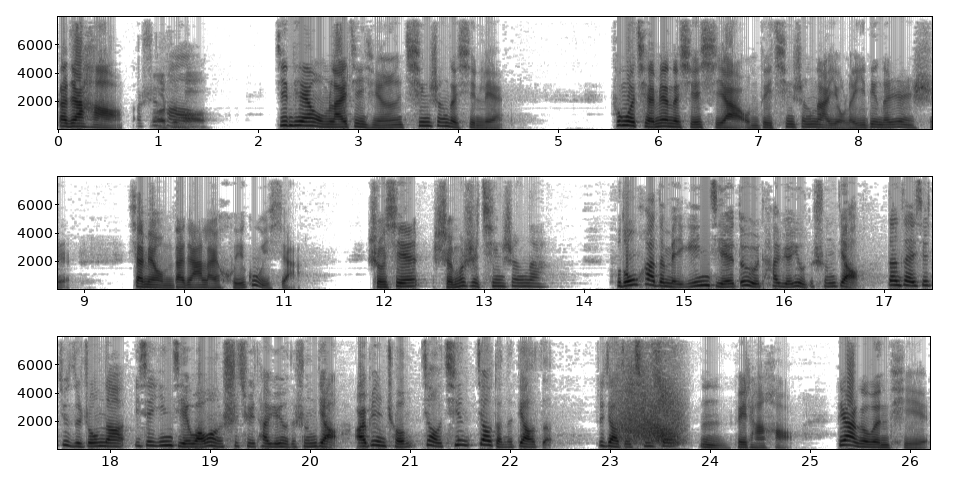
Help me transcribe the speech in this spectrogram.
大家好，老师老师好，今天我们来进行轻声的训练。通过前面的学习啊，我们对轻声呢有了一定的认识。下面我们大家来回顾一下。首先，什么是轻声呢？普通话的每个音节都有它原有的声调，但在一些句子中呢，一些音节往往失去它原有的声调，而变成较轻、较短的调子，这叫做轻声。嗯，非常好。第二个问题，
